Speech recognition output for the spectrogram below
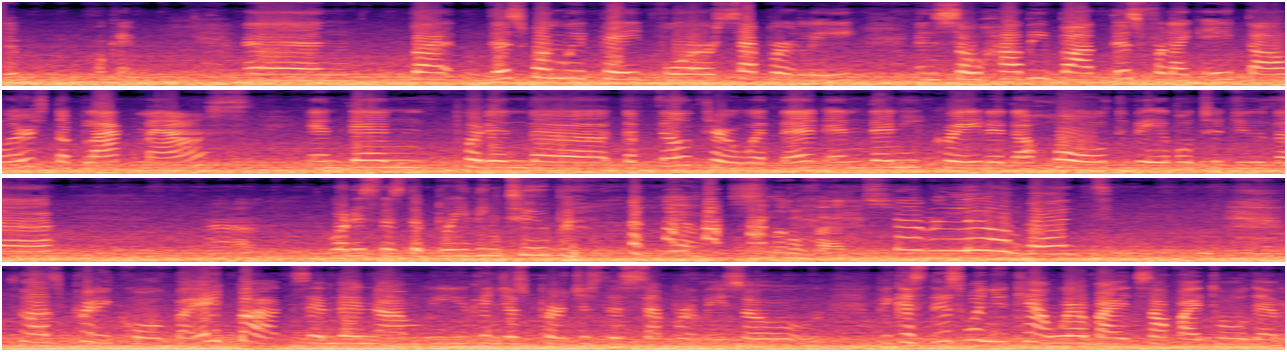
Yep. okay. And but this one we paid for separately and so hubby bought this for like eight dollars the black mask and then put in the the filter with it and then he created a hole to be able to do the um, what is this the breathing tube? Yeah, just a little vent. a little vent. So that's pretty cool but eight bucks and then um, you can just purchase this separately. So because this one you can't wear by itself i told him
